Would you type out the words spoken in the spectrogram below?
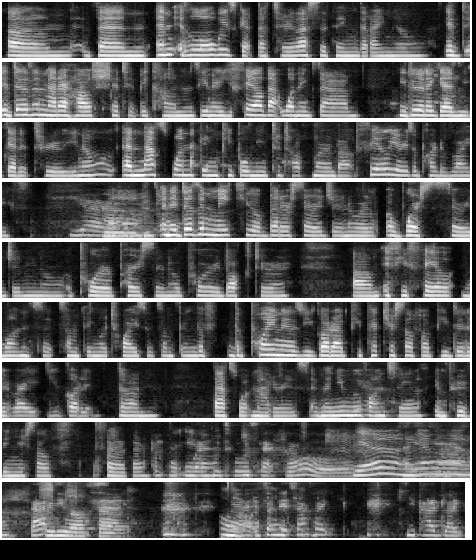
um, then and it'll always get better. That's the thing that I know. It it doesn't matter how shit it becomes. You know, you fail that one exam, you do it again, you get it through. You know, and that's one thing people need to talk more about. Failure is a part of life. Yeah. Um, and it doesn't make you a better surgeon or a worse surgeon. You know, a poorer person or a poorer doctor. Um, if you fail once at something or twice at something, the the point is you got up, you picked yourself up, you did it right, you got it done that's what matters and then you move yeah. on to improving yourself further and but, yeah. working towards that goal yeah yeah, yeah. that's really well said yeah it, it sounds like you've had like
